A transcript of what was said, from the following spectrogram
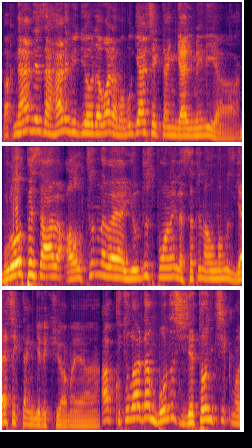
Bak neredeyse her videoda var ama bu gerçekten gelmeli ya. Brawl Pass abi altınla veya yıldız puanıyla satın almamız gerçekten gerekiyor ama ya. Abi kutulardan bonus jeton çıkması.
